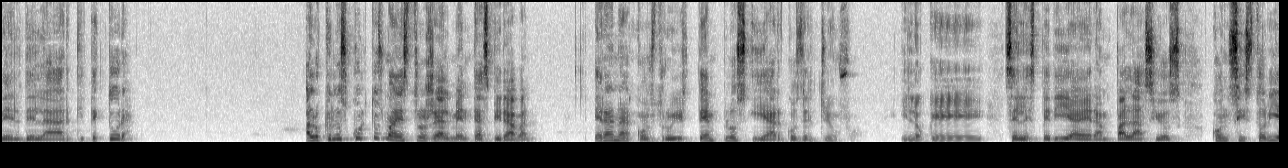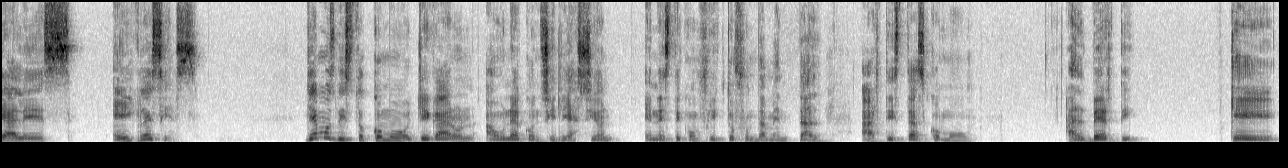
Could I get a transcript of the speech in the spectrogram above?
el de la arquitectura. A lo que los cultos maestros realmente aspiraban eran a construir templos y arcos del triunfo, y lo que se les pedía eran palacios consistoriales e iglesias. Ya hemos visto cómo llegaron a una conciliación en este conflicto fundamental artistas como Alberti, que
